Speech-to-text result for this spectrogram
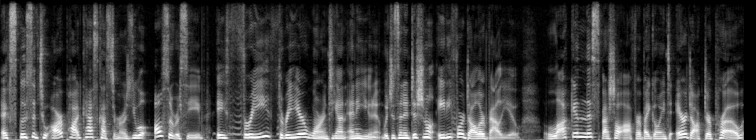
Exclusive to our podcast customers, you will also receive a free 3-year warranty on any unit, which is an additional $84 value. Lock in this special offer by going to Air Doctor Pro,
